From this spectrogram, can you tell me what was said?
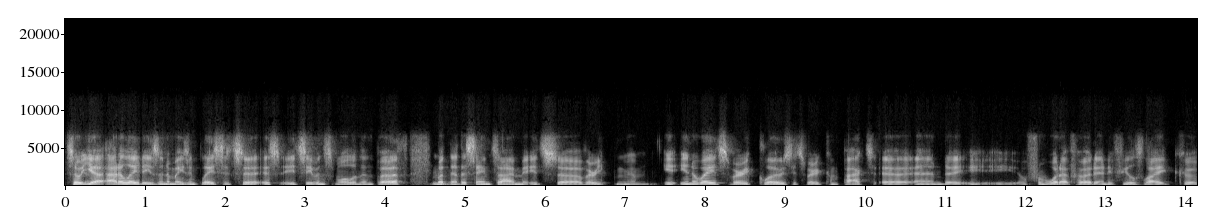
So yeah. yeah, Adelaide is an amazing place. It's uh, it's, it's even smaller than Perth, but mm. at the same time, it's uh, very um, in a way it's very close. It's very compact, uh, and uh, from what I've heard, and it feels like uh,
